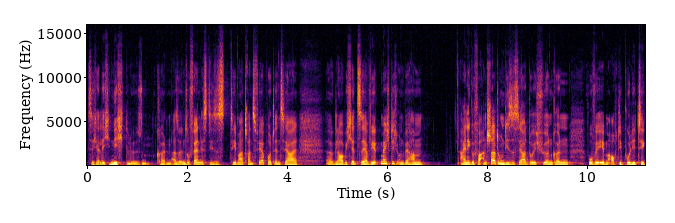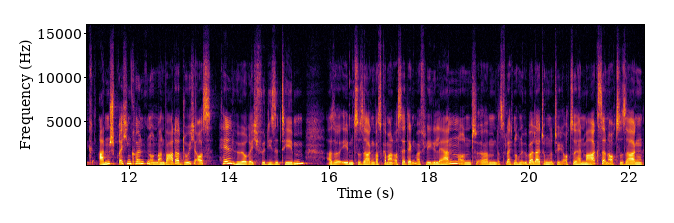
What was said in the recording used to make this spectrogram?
sicherlich nicht lösen können. Also insofern ist dieses Thema Transferpotenzial, äh, glaube ich, jetzt sehr wirkmächtig und wir haben einige Veranstaltungen dieses Jahr durchführen können, wo wir eben auch die Politik ansprechen könnten. Und man war da durchaus hellhörig für diese Themen also eben zu sagen, was kann man aus der Denkmalpflege lernen und ähm, das ist vielleicht noch eine Überleitung natürlich auch zu Herrn Marx, dann auch zu sagen,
